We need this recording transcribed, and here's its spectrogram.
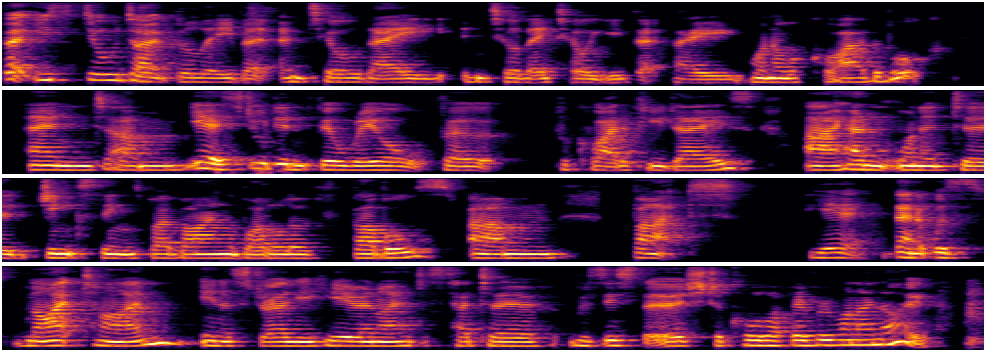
but you still don't believe it until they until they tell you that they want to acquire the book. And um, yeah, it still didn't feel real for for quite a few days. I hadn't wanted to jinx things by buying a bottle of bubbles, um, but yeah, and it was nighttime in Australia here, and I just had to resist the urge to call up everyone I know.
